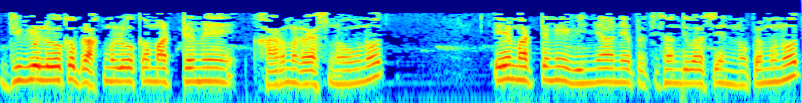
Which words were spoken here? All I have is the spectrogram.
දිව්‍ය ලෝක බ්‍රහ්ම ලෝක මට්ටමේ කර්ම රැස් නොවුනොත් ඒ මට්ටමේ විඥානීය ප්‍රතිසන්දි වශයෙන් නොපෙමුණොත්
